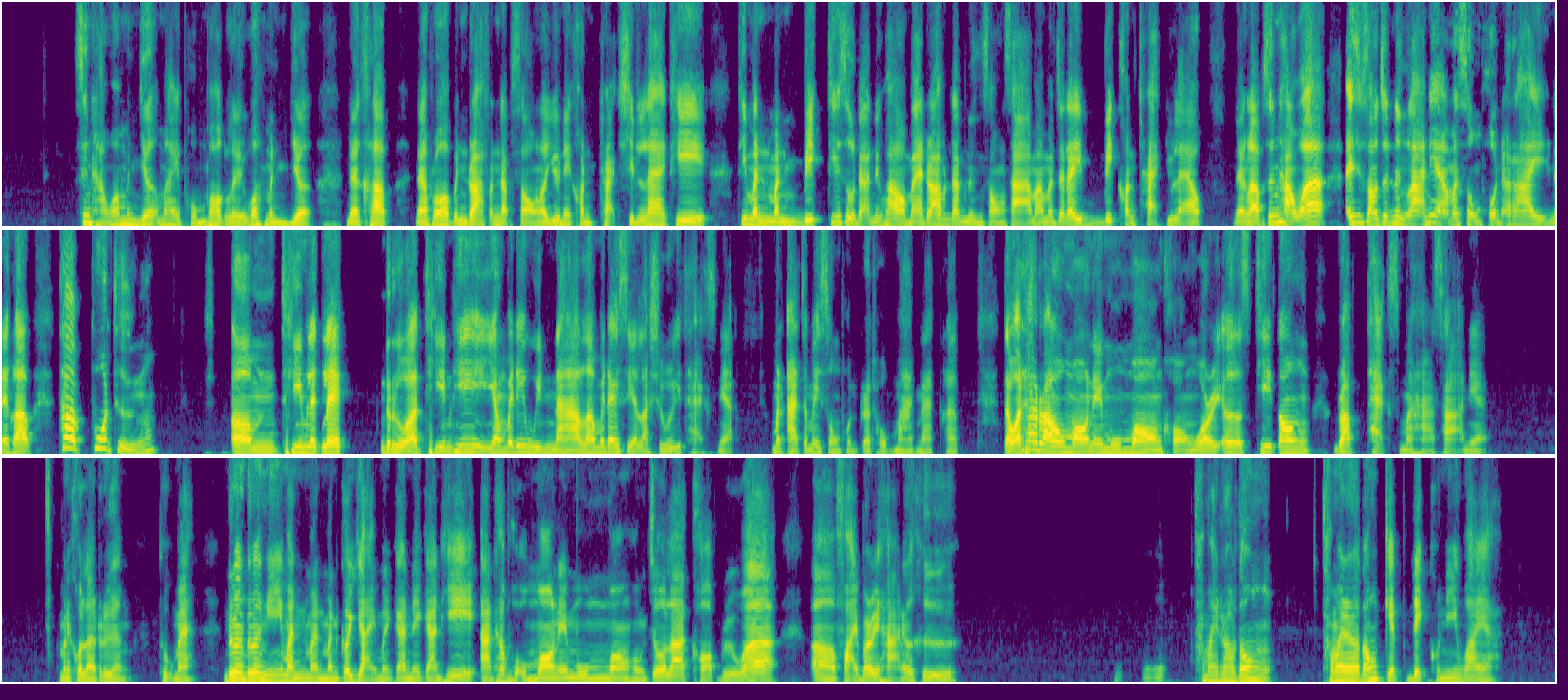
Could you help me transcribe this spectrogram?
ซึ่งถามว่ามันเยอะไหม ผมบอกเลยว่ามันเยอะนะครับนะ เพราะว่าเป็นดราฟต์อันดับ 2 แล้วอยู่ในคอนแทร c ชิ้นแรกที่ ที่มันมันบิ๊กที่สุดอะนึกภาพออกไหมดราฟต์อันดับ1 2 3องสามอะมันจะได้บิ๊กคอนแทร c อยู่แล้วนะครับ ซึ่งถามว่าไอ้12.1ล้านเนี่ยมันส่งผลอะไรนะครับ ถ้าพูดถึงทีมเล็กๆ หรือว่าทีมที่ยังไม่ได้วินนาวแล้วไม่ได้เสีย luxury tax เนี่ยมันอาจจะไม่ส่งผลกระทบมากนะครับ แต่ว่าถ้าเรามองในมุมมองของ Warriors ที่ต้องรับ tax มหาศาลเนี่ย มันคนละเรื่องถูกไหม เรื่องเรื่องนี้มันมันมันก็ใหญ่เหมือนกันในการที่อะถ้าผมมองในมุมมองของโจลาคอบหรือว่าฝ่ายบริหารก็คือทำไมเราต้องทำไมเราต้องเก็บเด็กคนนี้ไว้อะ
